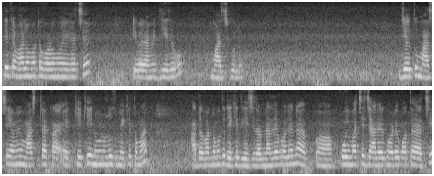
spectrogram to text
তেলটা ভালো মতো গরম হয়ে গেছে। এবার আমি দিয়ে দেবো মাছগুলো। যেহেতু মাছে আমি মাছটা কেটে নুন, হলুদ মেখে তোমার আধা ঘণ্টার মতো রেখে দিয়েছিলাম। নালে বলে না কই মাছের জান এরকম একটা কথা আছে।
